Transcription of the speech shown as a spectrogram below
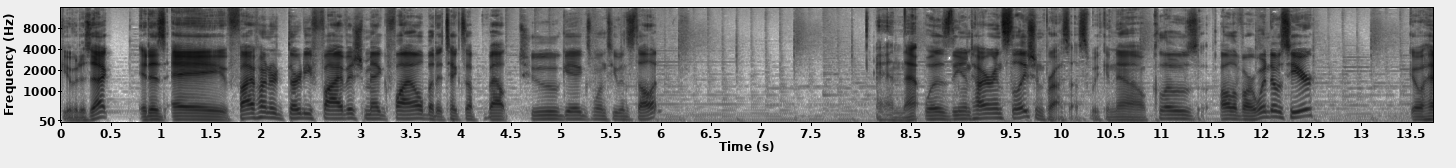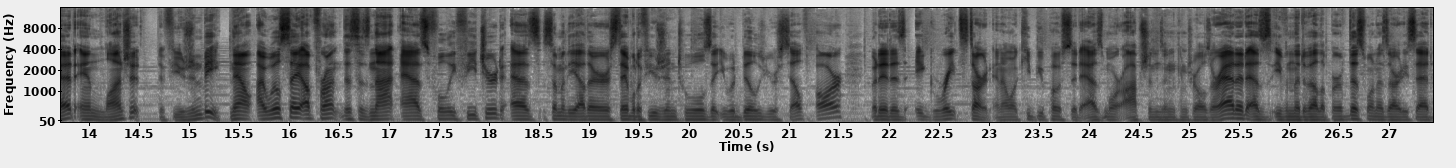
give it a sec. It is a 535-ish meg file, but it takes up about two gigs once you install it. And that was the entire installation process. We can now close all of our windows here, go ahead and launch it, Diffusion Bee. Now, I will say upfront, this is not as fully featured as some of the other Stable Diffusion tools that you would build yourself are, but it is a great start, and I will keep you posted as more options and controls are added, as even the developer of this one has already said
